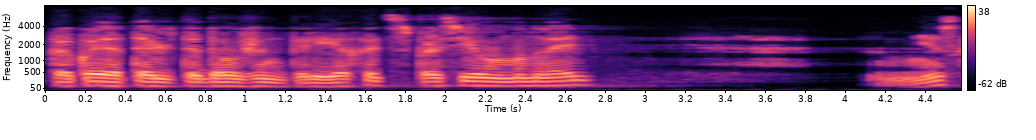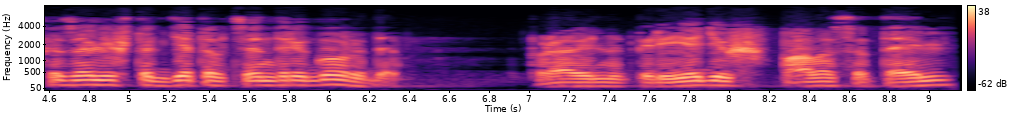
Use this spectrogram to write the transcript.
в какой отель ты должен переехать?» — спросил Мануэль. «Мне сказали, что где-то в центре города. Правильно, переедешь в Палас-отель.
